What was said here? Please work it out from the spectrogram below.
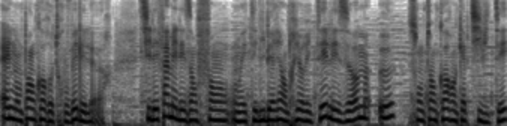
elles, n'ont pas encore retrouvé les leurs. Si les femmes et les enfants ont été libérés en priorité, les hommes, eux, sont encore en captivité,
